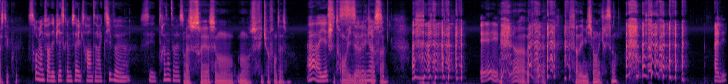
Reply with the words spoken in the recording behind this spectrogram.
c'était cool. C'est trop bien de faire des pièces comme ça, ultra interactives, c'est très intéressant. Bah, ce serait, c'est mon, mon futur fantasme. Ah, yes. J'ai trop envie d'écrire ça. aussi. Eh, Bien, euh, fin d'émission, on écrit ça. Allez.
